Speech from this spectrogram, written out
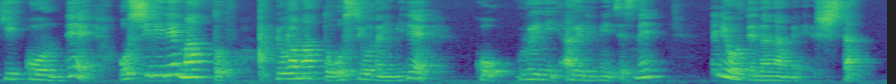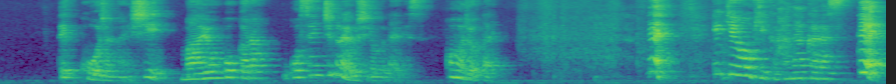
き込んで、お尻でマット、ヨガマットを押すような意味で、こう、上に上げるイメージですね。で、両手斜め下。で、こうじゃないし、真横から5センチぐらい後ろぐらいです。この状態。で、息を大きく鼻から吸って、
